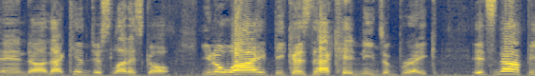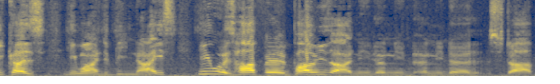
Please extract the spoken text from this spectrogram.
and uh, that kid just let us go. You know why? Because that kid needs a break. It's not because he wanted to be nice. He was huffing and puffing. Oh, I need, I need, I need to stop.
